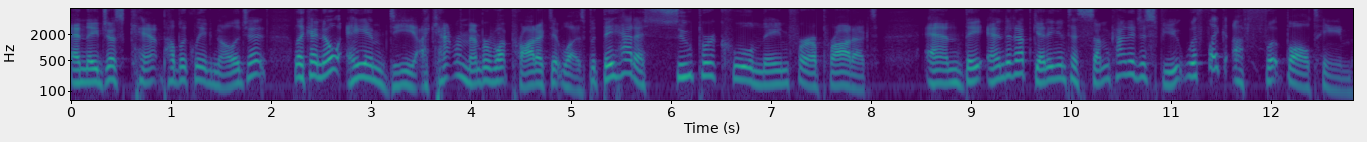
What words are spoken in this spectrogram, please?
And they just can't publicly acknowledge it. Like I know AMD, I can't remember what product it was, but they had a super cool name for a product and they ended up getting into some kind of dispute with like a football team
